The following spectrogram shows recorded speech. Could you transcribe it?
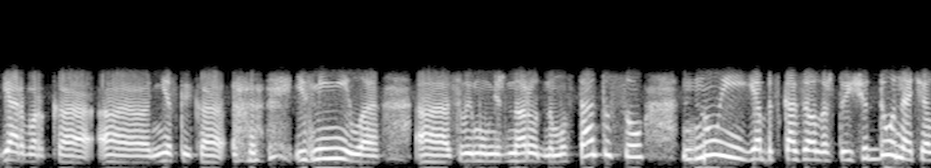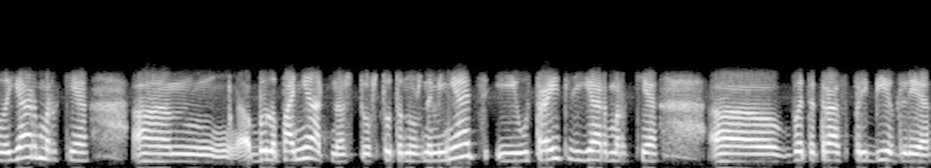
ярмарка э, несколько изменила э, своему международному статусу. Ну и я бы сказала, что еще до начала ярмарки э, было понятно, что что-то нужно менять, и устроители ярмарки э, в этот раз прибегли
